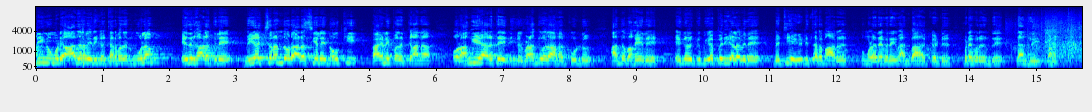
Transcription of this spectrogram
நீங்கள் உங்களுடைய ஆதரவை நீங்கள் தருவதன் மூலம் எதிர்காலத்திலே மிகச்சிறந்த ஒரு அரசியலை நோக்கி பயணிப்பதற்கான ஒரு அங்கீகாரத்தை நீங்கள் வழங்குவதாக கொண்டு அந்த வகையிலே எங்களுக்கு மிகப்பெரிய அளவிலே வெற்றியை ஈட்டித் தருமாறு உங்கள் அனைவரையும் அன்பாக கேட்டு விடைபெறுகின்றேன். நன்றி வணக்கம்.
